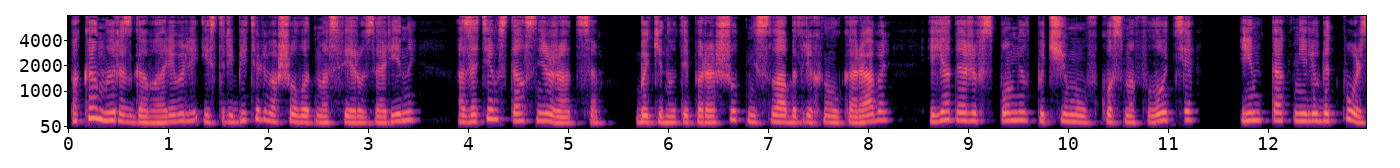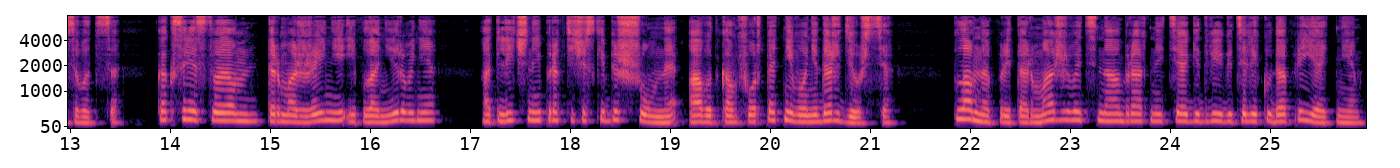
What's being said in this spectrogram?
Пока мы разговаривали, истребитель вошел в атмосферу Зарины а затем стал снижаться. Выкинутый парашют неслабо тряхнул корабль, и я даже вспомнил, почему в космофлоте им так не любят пользоваться, как средство торможения и планирования отличное и практически бесшумное, а вот комфорта от него не дождешься. Плавно притормаживать на обратной тяге двигателей куда приятнее.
